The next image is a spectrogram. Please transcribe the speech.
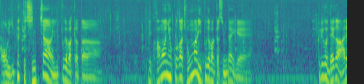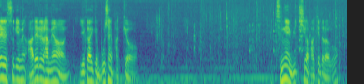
어 이펙트 진짜 이쁘게 바뀌었다. 이 광원 효과가 정말 이쁘게 바뀌었습니다 이게. 그리고 내가 아래를 숙이면 아래를 하면 얘가 이게 모션이 바뀌어. 등의 위치가 바뀌더라고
